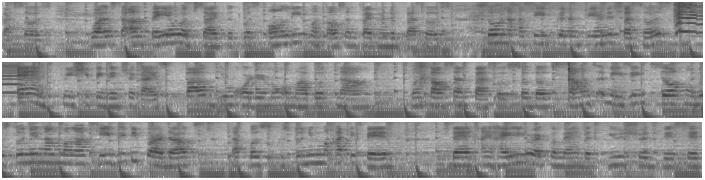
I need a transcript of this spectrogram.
pesos. While sa Althea website, it was only 1,500 pesos. So nakasave ka ng 300 pesos and free shipping din siya guys pag yung order mo umabot ng 1,000 pesos. So, that sounds amazing. So, kung gusto niyo ng mga K-beauty products, tapos gusto niyo makatipid, then I highly recommend that you should visit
